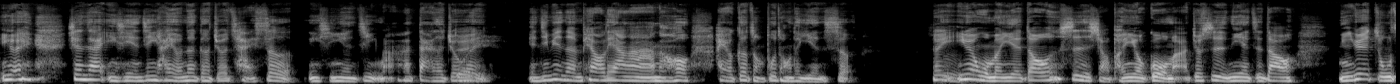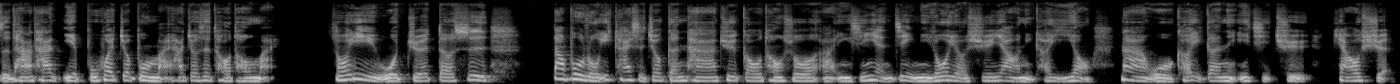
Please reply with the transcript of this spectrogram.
因为现在隐形眼镜还有那个就是彩色隐形眼镜嘛，它戴了就会眼睛变得很漂亮啊，然后还有各种不同的颜色。所以，因为我们也都是小朋友过嘛，就是你也知道，你越阻止他，他也不会就不买，他就是偷偷买。所以，我觉得是倒不如一开始就跟他去沟通说啊，隐形眼镜你如果有需要，你可以用，那我可以跟你一起去挑选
